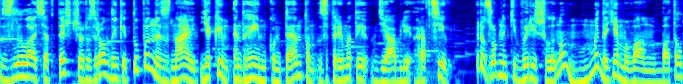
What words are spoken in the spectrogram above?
злилася в те, що розробники тупо не знають, яким ендгейм контентом затримати в Діаблі гравців. Розробники вирішили: ну, ми даємо вам Battle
